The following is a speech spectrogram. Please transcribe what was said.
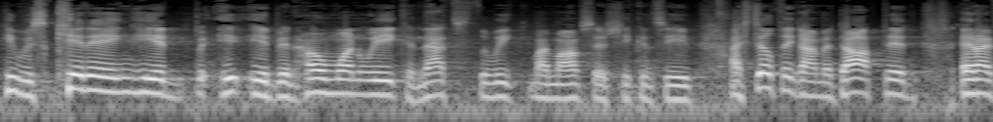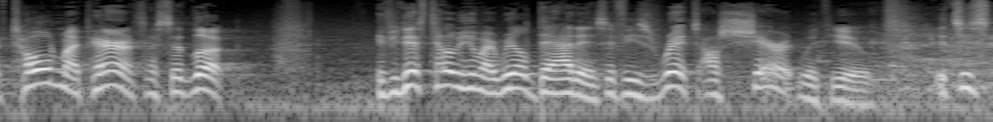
he was kidding. He had, he, he had been home one week, and that's the week my mom says she conceived. I still think I'm adopted. And I've told my parents, I said, Look, if you just tell me who my real dad is, if he's rich, I'll share it with you. It's just,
